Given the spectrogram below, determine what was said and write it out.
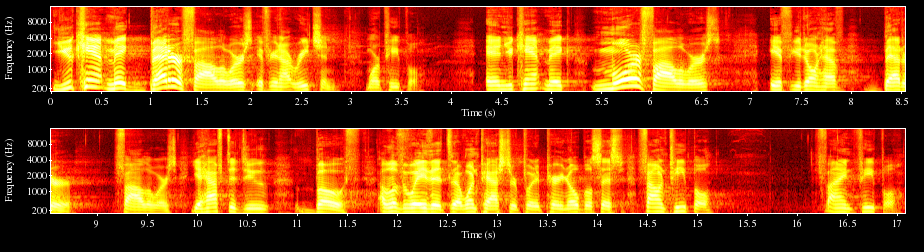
you can't make better followers if you're not reaching more people. And you can't make more followers if you don't have better followers. You have to do both. I love the way that uh, one pastor put it. Perry Noble says, Found people, find people.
